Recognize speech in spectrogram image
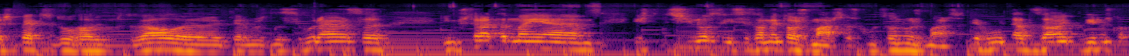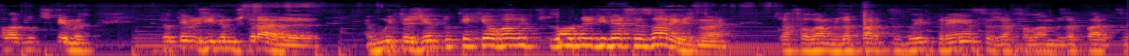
aspectos do Rally de Portugal uh, em termos de segurança e mostrar também a. Isto destinou-se essencialmente aos marchas, começou nos marchas. Teve muita adesão e pediram-nos para falar de outros temas. Então temos ido a mostrar. Uh, a muita gente do que é que é o Rally de Portugal nas diversas áreas, não é? Já falámos da parte da imprensa, já falámos da parte.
